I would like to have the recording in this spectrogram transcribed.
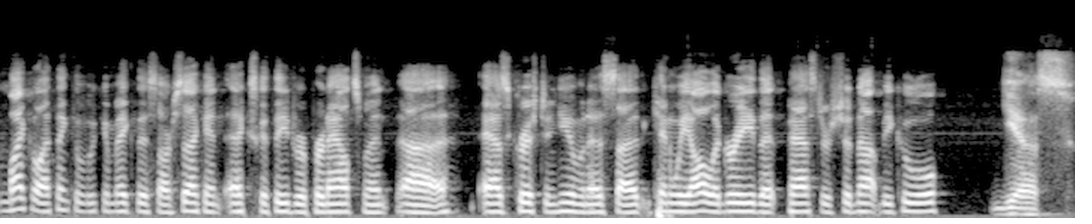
Michael, I think that we can make this our second ex cathedra pronouncement uh, as Christian humanists. I, can we all agree that pastors should not be cool? Yes.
